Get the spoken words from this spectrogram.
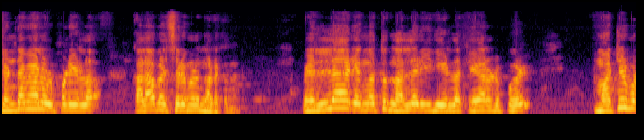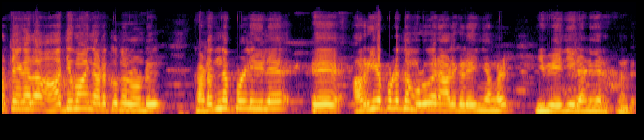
ചെണ്ടമേള ഉൾപ്പെടെയുള്ള കലാമത്സരങ്ങളും നടക്കുന്നുണ്ട്. എല്ലാ രംഗത്തും നല്ല രീതിയിലുള്ള തയ്യാറെടുപ്പുകൾ മറ്റൊരു പ്രത്യേകത ആദ്യമായി നടക്കുന്നതുകൊണ്ട് കടന്നപ്പള്ളിയിലെ അറിയപ്പെടുന്ന മുഴുവൻ ആളുകളെയും ഞങ്ങൾ ഈ വേദിയിൽ അണിനിരത്തുന്നുണ്ട്.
